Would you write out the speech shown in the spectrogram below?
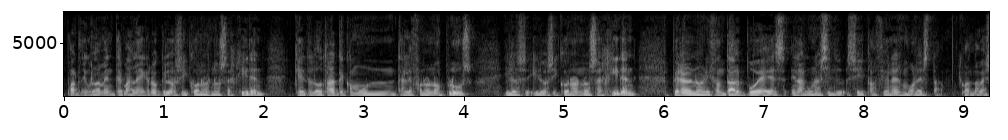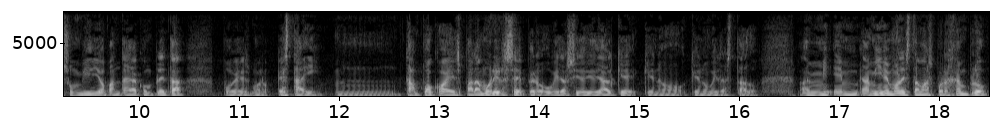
particularmente me alegro que los iconos no se giren, que lo trate como un teléfono no plus y los, y los iconos no se giren, pero en horizontal, pues en algunas situaciones molesta. Cuando ves un vídeo pantalla completa, pues bueno, está ahí. Mm, tampoco es para morirse, pero hubiera sido ideal que, no, que no hubiera estado. A mí, a mí me molesta más, por ejemplo,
